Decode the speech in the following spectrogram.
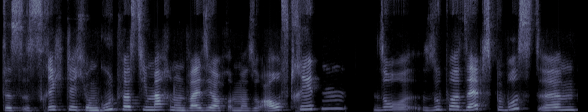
das ist richtig und gut, was die machen und weil sie auch immer so auftreten, so super selbstbewusst, ähm,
